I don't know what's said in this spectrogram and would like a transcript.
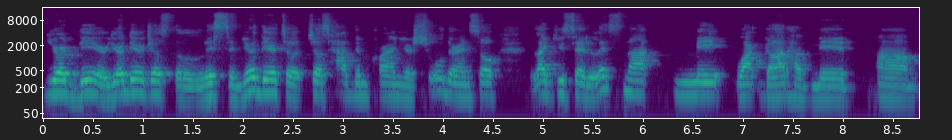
You're there. You're there just to listen. You're there to just have them cry on your shoulder. And so, like you said, let's not make what God have made, um,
